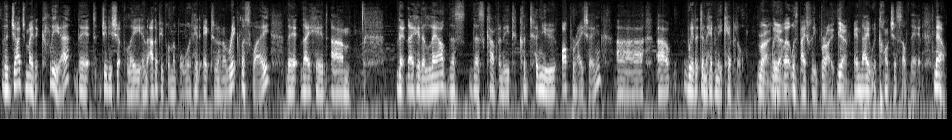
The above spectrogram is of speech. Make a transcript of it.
the judge made it clear that Jenny Shipley and other people on the board had acted in a reckless way, that they had. Um, that they had allowed this this company to continue operating uh, uh, when it didn't have any capital. Right, When yeah. it was basically broke. Yeah. And they were conscious of that. Now,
